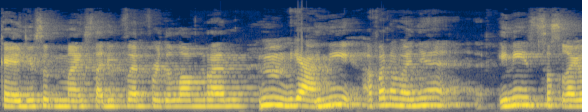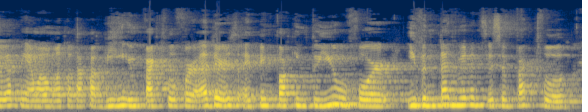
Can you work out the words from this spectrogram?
kayak nyusun my study plan for the long run hmm, yeah. ini apa namanya ini sesuai banget nih sama kata being impactful for others. I think talking to you for even 10 minutes is impactful.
